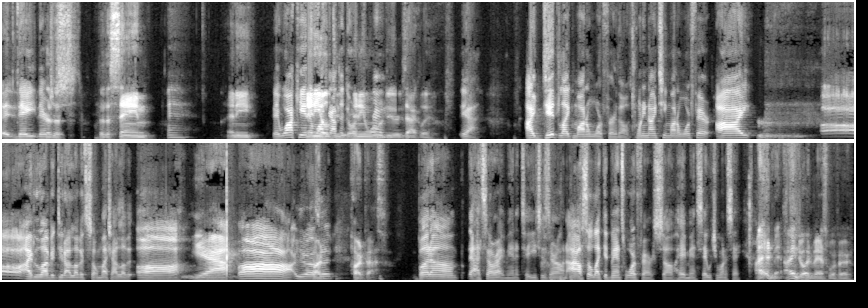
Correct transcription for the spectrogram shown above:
Uh, They they're They're, just the, they're the same. eh. Any they walk in and any walk will out do, the door. any one will do exactly. Yeah. I did like Modern Warfare though. 2019 Modern Warfare. I oh, I love it, dude. I love it so much. I love it. Oh, yeah. Oh, you know Hard, hard pass. But um, that's all right, man. To each is their own. I also liked Advanced Warfare. So hey, man, say what you want to say. I admit, I enjoyed Advanced Warfare.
